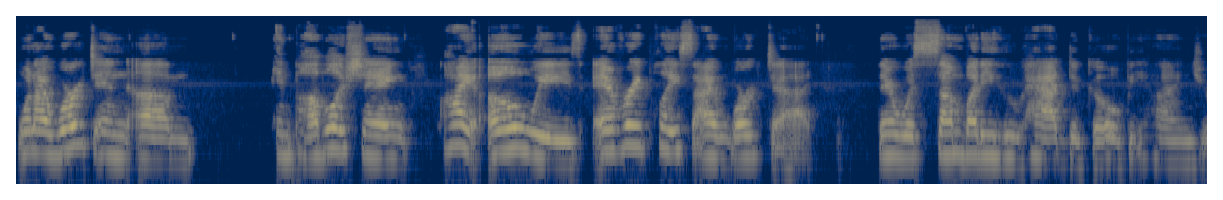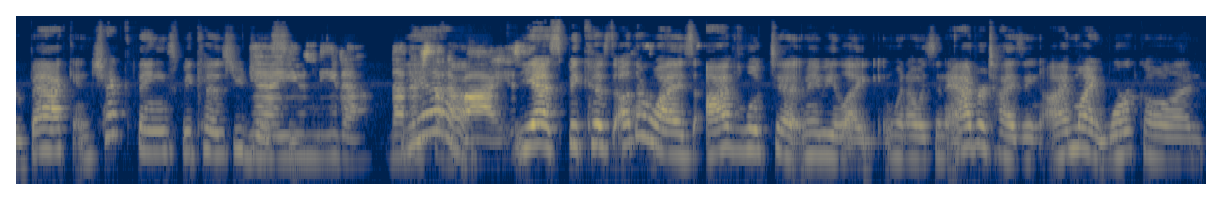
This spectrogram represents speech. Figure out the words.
when I worked in um, in publishing, I always every place I worked at. There was somebody who had to go behind your back and check things because you just Yeah, you need a, another set of eyes. Yes, because otherwise, I've looked at maybe like when I was in advertising, I might work on,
